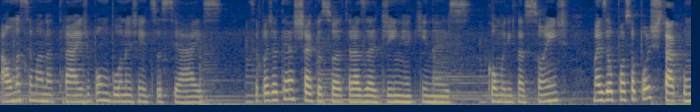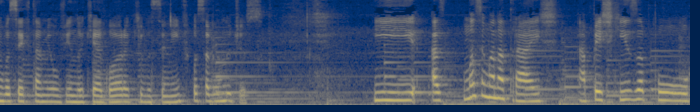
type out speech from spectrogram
há uma semana atrás bombou nas redes sociais. Você pode até achar que eu sou atrasadinha aqui nas comunicações, mas eu posso apostar com você que está me ouvindo aqui agora que você nem ficou sabendo disso. E uma semana atrás, a pesquisa por,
